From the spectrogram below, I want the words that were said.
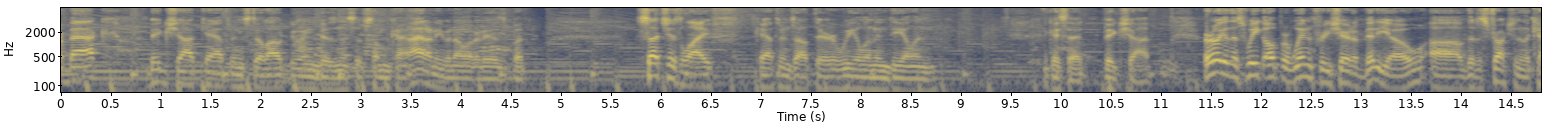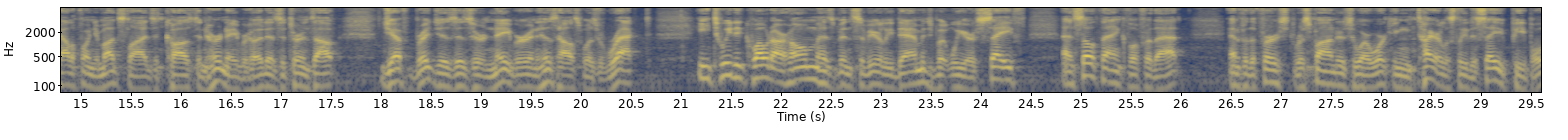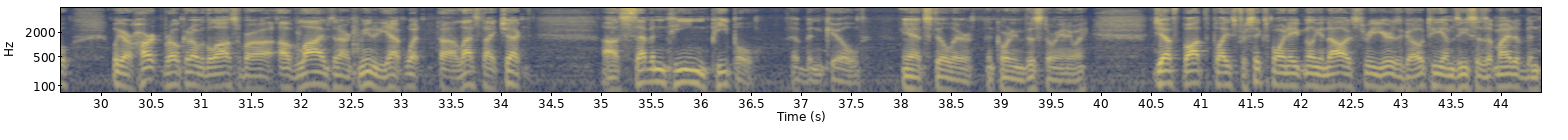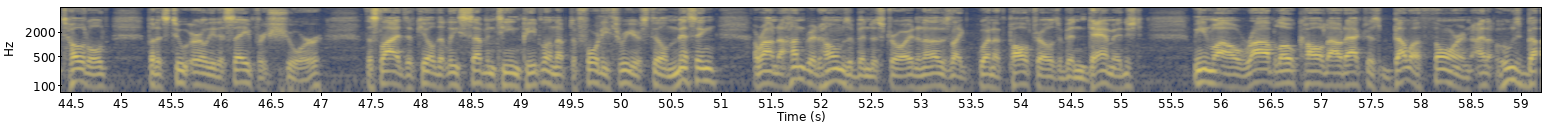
are back. Big shot Catherine's still out doing business of some kind. I don't even know what it is, but such is life. Catherine's out there wheeling and dealing. Like I said, big shot. Earlier this week, Oprah Winfrey shared a video of the destruction of the California mudslides it caused in her neighborhood. As it turns out, Jeff Bridges is her neighbor, and his house was wrecked. He tweeted, quote, Our home has been severely damaged, but we are safe, and so thankful for that. And for the first responders who are working tirelessly to save people, we are heartbroken over the loss of, our, of lives in our community. Yeah, what, uh, last I checked, uh, 17 people have been killed. Yeah, it's still there, according to this story anyway. Jeff bought the place for $6.8 million three years ago. TMZ says it might have been totaled, but it's too early to say for sure. The slides have killed at least 17 people, and up to 43 are still missing. Around 100 homes have been destroyed, and others, like Gwyneth Paltrow's, have been damaged. Meanwhile, Rob Lowe called out actress Bella Thorne. Who's Bella?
